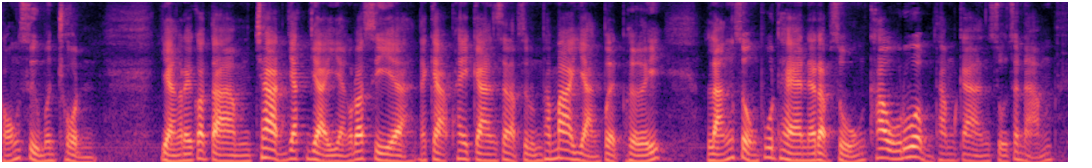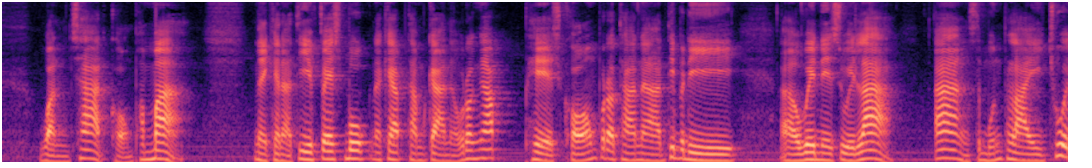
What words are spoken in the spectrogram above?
ของสื่อมวลชน อย่างไรก็ตามชาติยักษ์ใหญ่อย่างรัสเซียนะครับให้การสนับสนุนพม่าอย่างเปิดเผย หลังส่งผู้แทนระดับสูงเข้าร่วมทำการสวนสนามวันชาติของพม่า ในขณะที่ Facebook นะครับทำการระงับเพจของประธานาธิบดีเอ่อเวเนซุเอลาอ้างสมุนไพรช่วย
